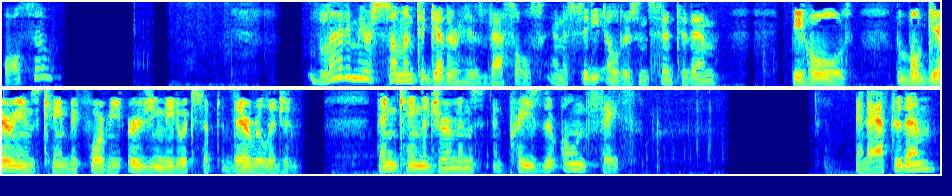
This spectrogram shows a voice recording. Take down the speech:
also? Vladimir summoned together his vassals and the city elders and said to them, Behold, the Bulgarians came before me, urging me to accept their religion. Then came the Germans and praised their own faith. And after them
